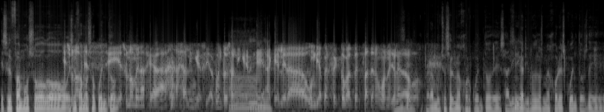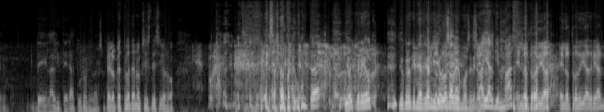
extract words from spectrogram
Es el famoso, es el famoso es- cuento. Sí, es un homenaje a, a Salinger, sí, al cuento de Salinger. Ah, que mira. aquel era un día perfecto para el pez plátano. Bueno, yo le he dado... Para muchos el mejor cuento de Salinger y uno de los mejores cuentos de, de la literatura universal. Pero el pez plátano existe, sí o no. Esa es la pregunta. Es duda, Yo es creo, que, yo creo que ni Adrián El ni yo otro lo día- sabemos. eso. ¿Pero hay alguien más? El otro día, el otro día Adrián,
